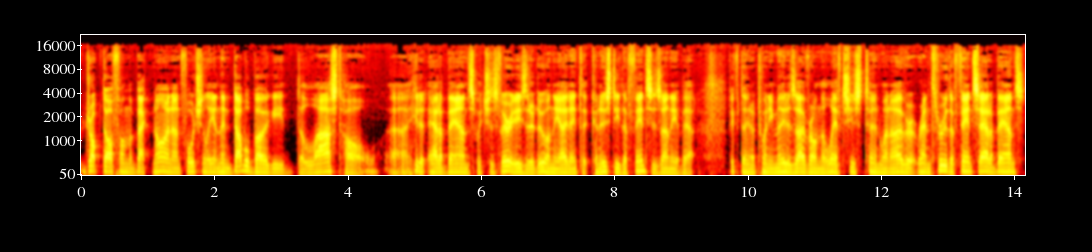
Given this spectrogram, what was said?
dropped off on the back nine, unfortunately, and then double bogeyed the last hole, uh, hit it out of bounds, which is very easy to do on the 18th at Carnoustie. The fence is only about 15 or 20 metres over on the left. She just turned one over. It ran through the fence out of bounds.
